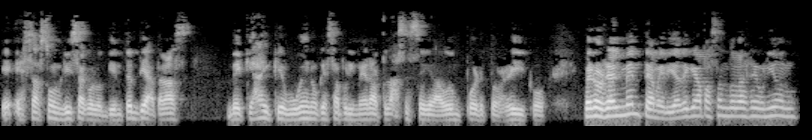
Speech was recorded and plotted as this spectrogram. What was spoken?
e- esa sonrisa con los dientes de atrás de que, ay, qué bueno que esa primera clase se graduó en Puerto Rico. Pero realmente a medida de que va pasando la reunión,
